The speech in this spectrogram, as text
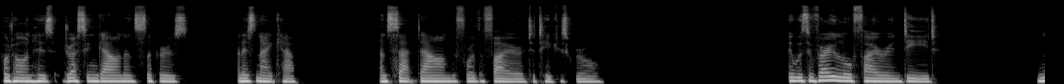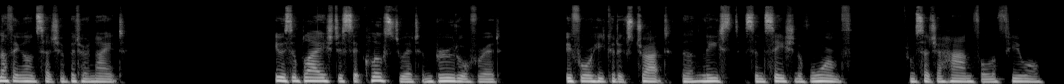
put on his dressing gown and slippers, and his nightcap, and sat down before the fire to take his gruel. It was a very low fire indeed, nothing on such a bitter night. He was obliged to sit close to it and brood over it before he could extract the least sensation of warmth from such a handful of fuel.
